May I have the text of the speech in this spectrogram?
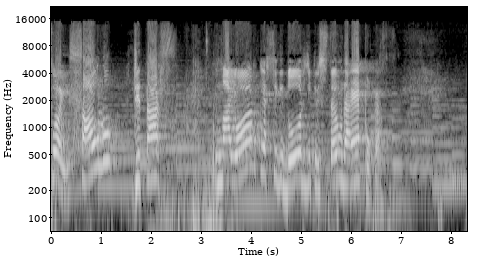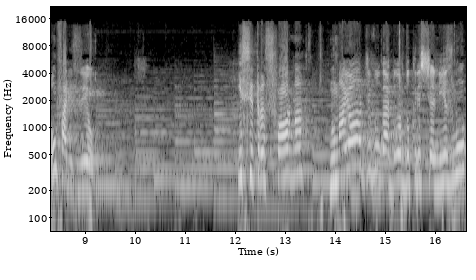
foi Saulo de Tarso o maior perseguidor de cristão da época, um fariseu, e se transforma no maior divulgador do cristianismo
